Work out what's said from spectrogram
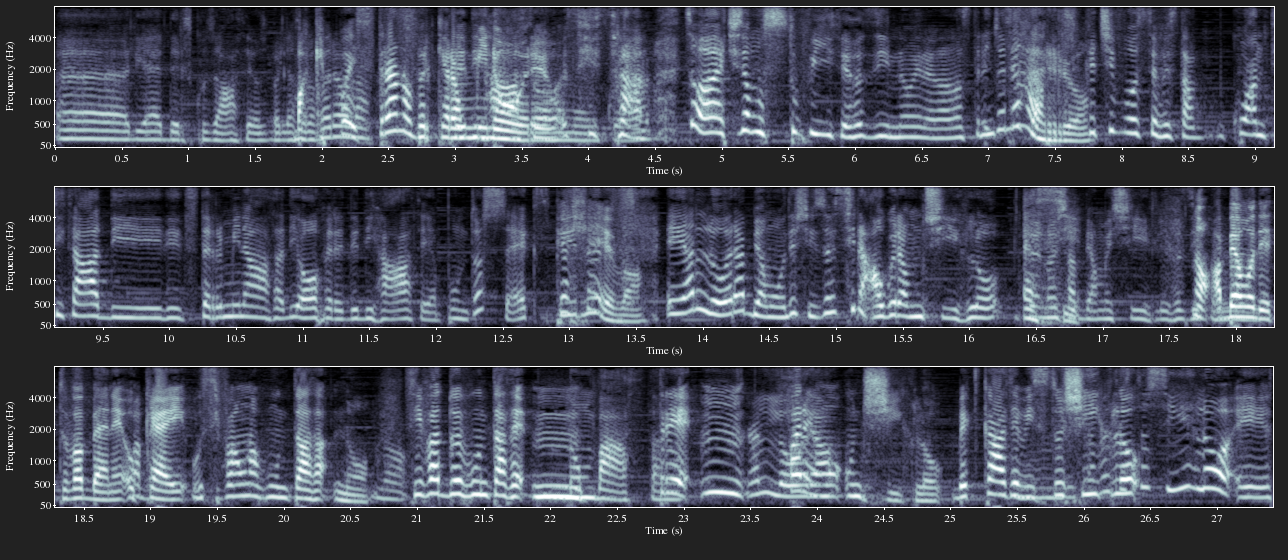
eh, leader, scusate, ho sbagliato Ma che parola. poi è strano perché era un minore. comunque. Sì, strano. Insomma, eh, ci siamo stupite così noi nella nostra ingenuità che ci fosse questa quantità di, di sterminata di opere dedicate appunto a Shakespeare. Piaceva. E allora abbiamo deciso che si inaugura un ciclo. Cioè Eh noi sì. abbiamo i cicli. Così No, abbiamo detto va bene, Vabbè. ok, si fa una puntata, no. No. Si fa due puntate, mm, Non basta. Tre, mm, Allora- faremo un ciclo. Beccatevi sto Mm, ciclo. Questo ciclo e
